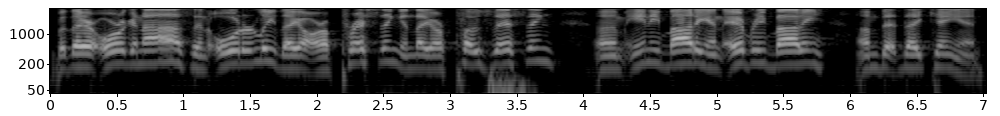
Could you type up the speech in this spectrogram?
But they are organized and orderly. They are oppressing and they are possessing um, anybody and everybody um, that they can.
